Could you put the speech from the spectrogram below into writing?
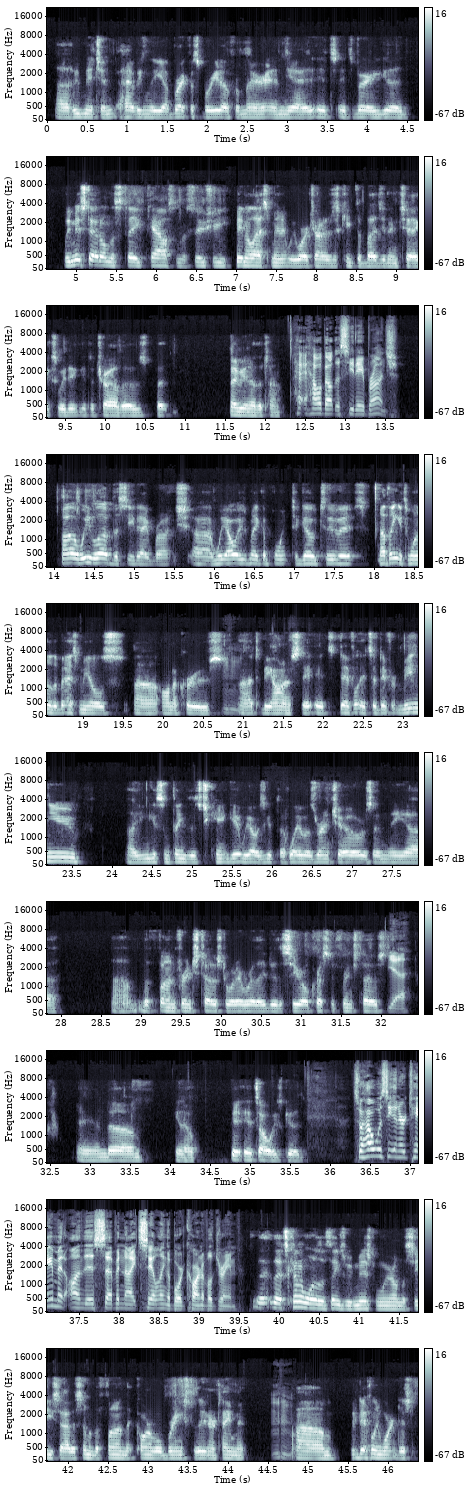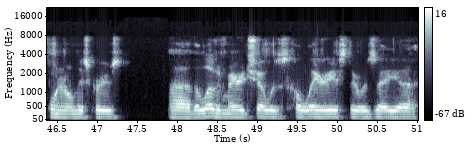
uh, who mentioned having the uh, breakfast burrito from there, and yeah, it's it's very good. We missed out on the steakhouse and the sushi. Being the last minute, we were trying to just keep the budget in check, so we didn't get to try those. But maybe another time. How about the Sea Day brunch? Uh, we love the Sea Day brunch. Uh, we always make a point to go to it. I think it's one of the best meals uh, on a cruise. Uh, to be honest, it, it's definitely it's a different menu. Uh, you can get some things that you can't get. We always get the huevos ranchos and the uh, um, the fun French toast or whatever where they do the cereal crusted French toast. Yeah. and um, you know it, it's always good. So how was the entertainment on this seven night sailing aboard Carnival Dream? That's kind of one of the things we missed when we were on the seaside is some of the fun that Carnival brings to the entertainment. Um, we definitely weren't disappointed on this cruise. Uh, the Love and Marriage show was hilarious. There was a, uh,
